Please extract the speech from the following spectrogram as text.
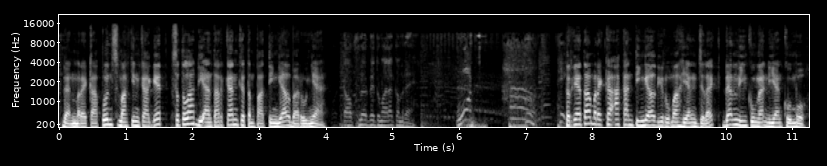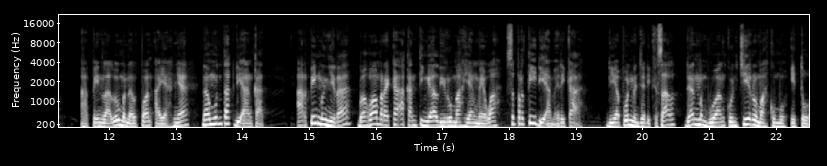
Dan mereka pun semakin kaget setelah diantarkan ke tempat tinggal barunya. टॉप फ्लोर पे तुम्हारा कमरा है व्हाट Ternyata mereka akan tinggal di rumah yang jelek dan lingkungan yang kumuh. Arpin lalu menelpon ayahnya, namun tak diangkat. Arpin mengira bahwa mereka akan tinggal di rumah yang mewah seperti di Amerika. Dia pun menjadi kesal dan membuang kunci rumah kumuh itu.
